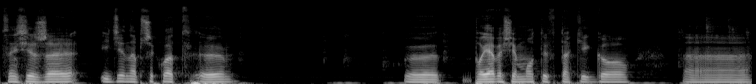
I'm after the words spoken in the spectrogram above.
W sensie, że idzie na przykład e, e, pojawia się motyw takiego e,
